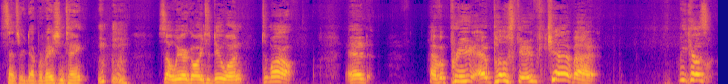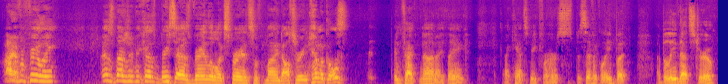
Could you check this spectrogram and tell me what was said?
sensory deprivation tank, so we are going to do one tomorrow, and have a pre and post game chat about it. Because I have a feeling, especially because Brisa has very little experience with mind altering chemicals. In fact, none, I think. I can't speak for her specifically, but I believe that's true.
